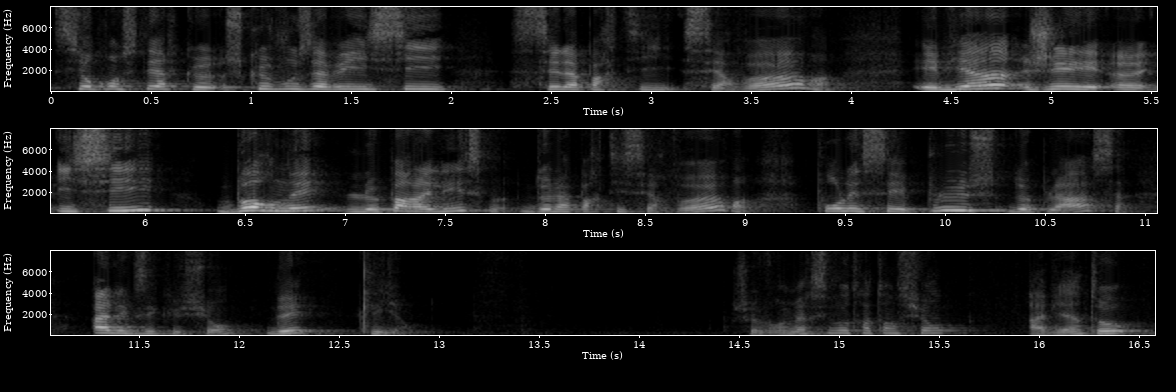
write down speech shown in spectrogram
si on considère que ce que vous avez ici c'est la partie serveur eh bien j'ai euh, ici borné le parallélisme de la partie serveur pour laisser plus de place à l'exécution des clients. Je vous remercie de votre attention, à bientôt.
